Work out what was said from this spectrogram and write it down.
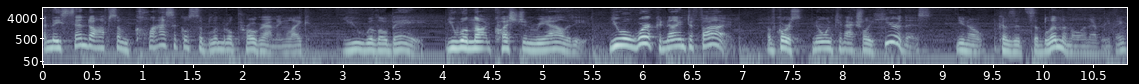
and they send off some classical subliminal programming like, you will obey, you will not question reality, you will work nine to five. Of course, no one can actually hear this, you know, because it's subliminal and everything,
